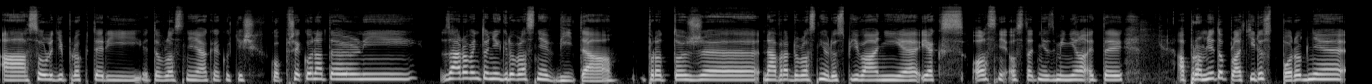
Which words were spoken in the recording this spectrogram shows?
A jsou lidi, pro který je to vlastně nějak jako těžko překonatelný. Zároveň to někdo vlastně vítá, protože návrat do vlastního dospívání je, jak vlastně ostatně zmínila i ty, a pro mě to platí dost podobně,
